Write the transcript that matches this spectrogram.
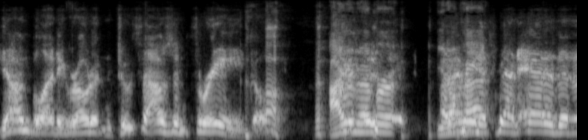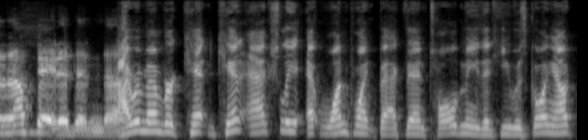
Youngblood. He wrote it in 2003. He told me. I remember. You know, I mean, Pat, it's been edited and updated, and uh, I remember Kent. Kent actually, at one point back then, told me that he was going out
